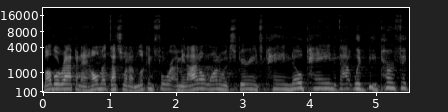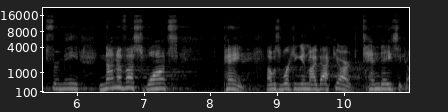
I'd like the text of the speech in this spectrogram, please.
bubble wrap and a helmet. That's what I'm looking for. I mean, I don't want to experience pain. No pain. That would be perfect for me. None of us wants pain. I was working in my backyard 10 days ago.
